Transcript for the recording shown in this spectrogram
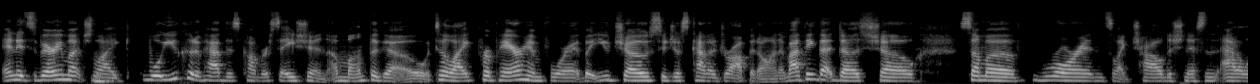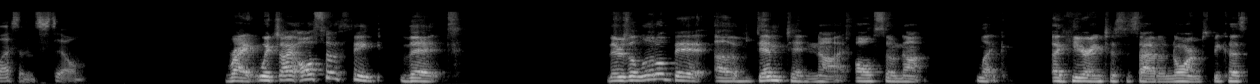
And it's very much Mhm. like, well, you could have had this conversation a month ago to like prepare him for it, but you chose to just kind of drop it on him. I think that does show some of Roran's like childishness and adolescence still. Right, which I also think that there's a little bit of Dempton not also not like adhering to societal norms because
